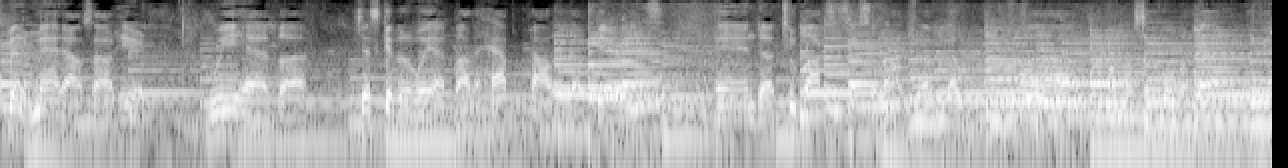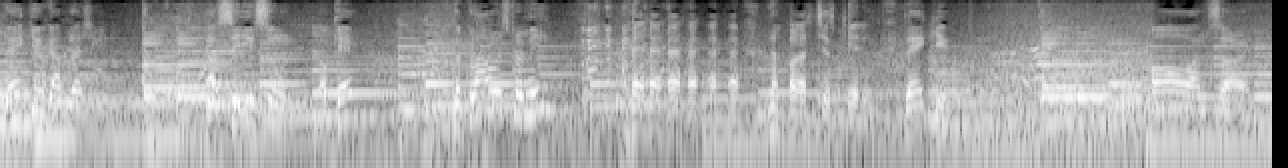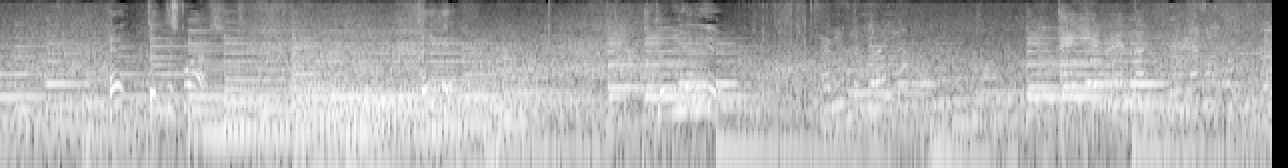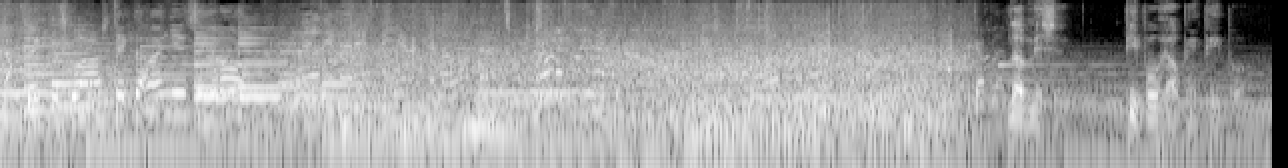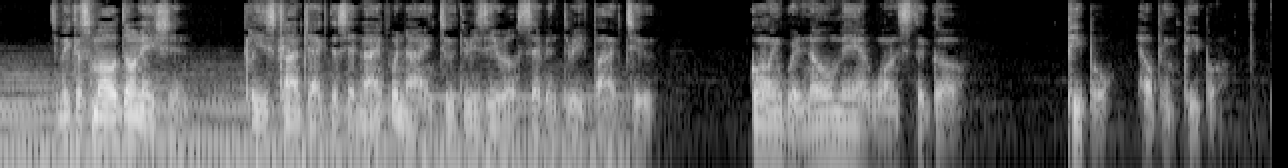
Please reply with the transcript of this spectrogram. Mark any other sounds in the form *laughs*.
Been a madhouse out here. We have uh, just given away about a half a pallet of berries and uh, two boxes of cilantro. We got uh, almost a full one there. Thank you. God bless you. I'll see you soon. Okay? The flowers for me? *laughs* no, I was just kidding. Thank you. Oh, I'm sorry. Hey, take the squash. Take it. Put it in here. Take the squash, take the onions, take it all. Love Mission, people helping people. To make a small donation, please contact us at 949-230-7352. Going where no man wants to go. People helping people.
